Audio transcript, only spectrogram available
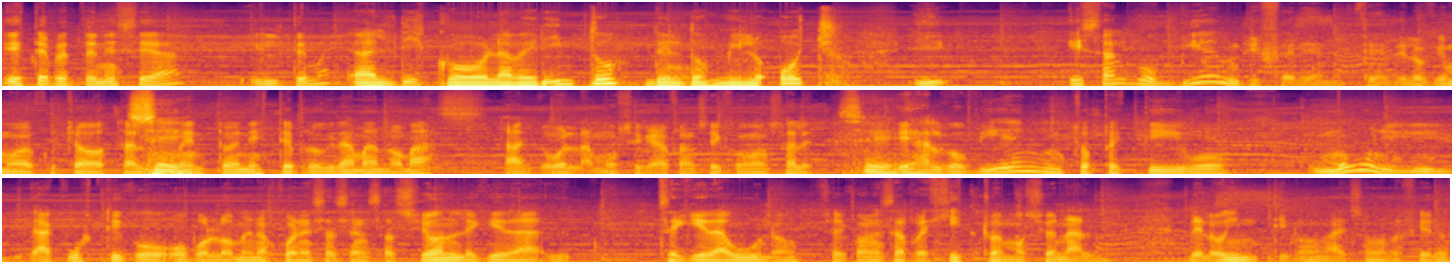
este pertenece a el tema Al disco Laberinto del 2008. y es algo bien diferente de lo que hemos escuchado hasta el Sí. momento en este programa nomás, ¿ah? o en la música de Francisco González. Sí. Es algo bien introspectivo, muy acústico, o por lo menos con esa sensación le queda, se queda uno, o sea, con ese registro emocional de lo íntimo, a eso me refiero.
